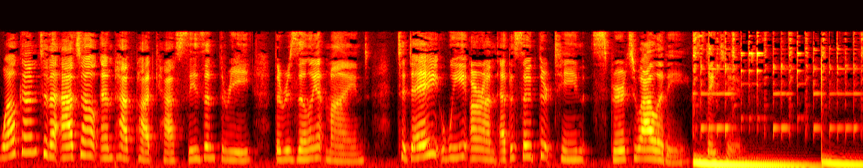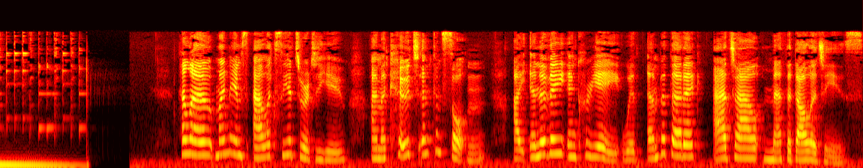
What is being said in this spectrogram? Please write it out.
Welcome to the Agile Empath Podcast, Season 3 The Resilient Mind. Today we are on episode 13 Spirituality. Stay tuned. Hello, my name's Alexia Georgiou. I'm a coach and consultant. I innovate and create with empathetic, agile methodologies.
